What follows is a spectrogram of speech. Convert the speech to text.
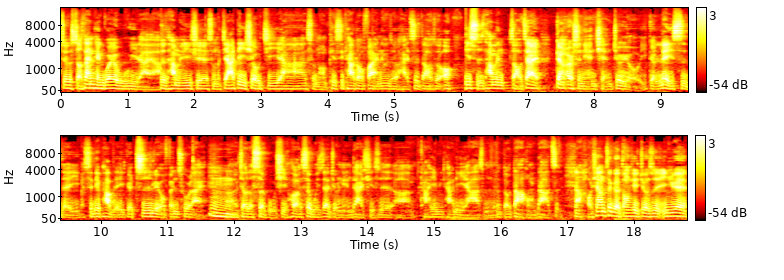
就是小山田圭吾以来啊，就是他们一些什么加地秀基啊，什么 Pizzicato Five 那时候还知道说哦，其实他们早在更二十年前就有一个类似的一个 City Pop 的一个支流分出来，嗯，呃，叫做涩谷系，后来涩谷系在九十年代其实啊，卡黑米卡利啊什么的都大红大紫。那好像这个东西就是音乐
